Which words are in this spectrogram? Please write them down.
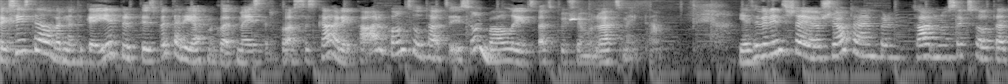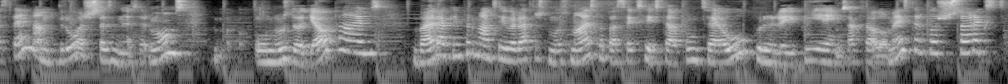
Seksistēlu var ne tikai iepirkties, bet arī apmeklēt meistarklases, kā arī pāri konsultācijas un ballītes vecpušiem un vecmeitām. Ja tev ir interesējoši jautājumi par kādu no seksualitātes tēmām, droši sazinies ar mums un uzdod jautājumus. Vairāk informāciju var atrast mūsu mājaslapā seksistēlu.eu, kur arī pieejams aktuālo meistarklašu saraksts.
